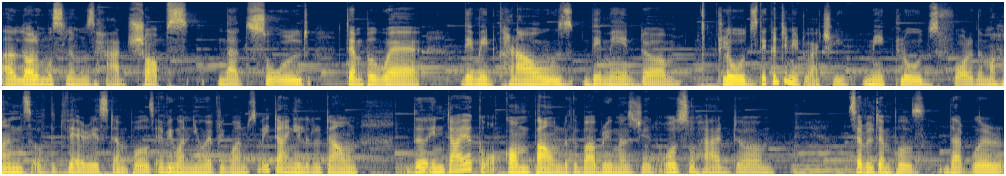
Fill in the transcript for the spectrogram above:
A lot of Muslims had shops that sold temple wear they made khanaus, they made um, clothes. They continue to actually make clothes for the mahants of the various temples. Everyone knew everyone. It's a very tiny little town. The entire co- compound of the Babri Masjid also had um, several temples that were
